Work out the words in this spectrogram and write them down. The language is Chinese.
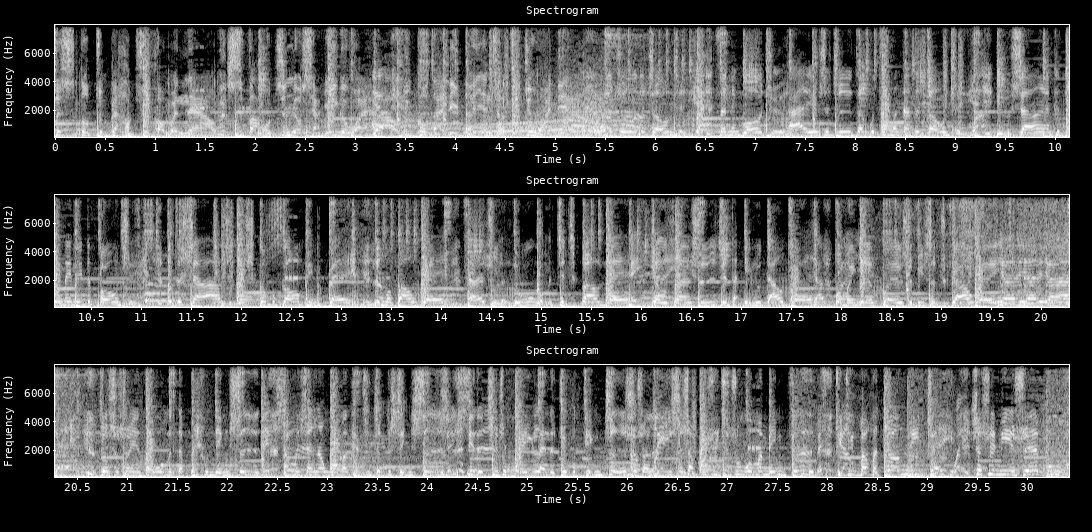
随时都准备好出发。When now，释放后只留下一个外号，口袋里的烟草早就坏掉。当初我的憧憬，三年过去，还有谁制造过这么大的动静？一路上看最美丽的风景，不再想起那是公不公平被冷漠包围，踩出了路，我们坚持堡垒。就算时间它一路倒退，我们也会势必上去高位。Yeah, yeah, yeah, 多少双眼在我们的背后凝视，他们想让我们看清这个形势。你的青春回来了，绝不停止，说上历史上必须记住。追，想学你也学不。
